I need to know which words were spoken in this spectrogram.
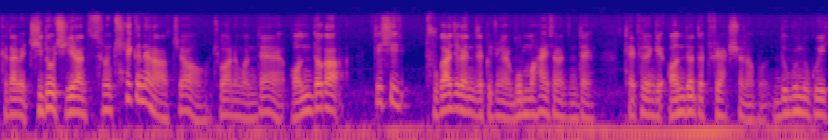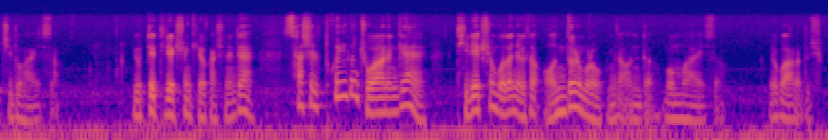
그 다음에 지도 지휘라는 뜻으로는 최근에 나왔죠. 좋아하는 건데 언더가 뜻이 두 가지가 있는데 그 중에 하나 뭐뭐 하에서는 있는데 대표적인 게 under the direction of 누구누구의 지도 하에서 요때 디렉션 기억하시는데 사실 토익은 좋아하는 게 디렉션보다는 여기서 언더를 물어봅니다. 언더 뭐뭐 하에서 요거 알아두시고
